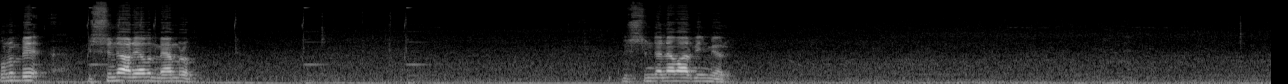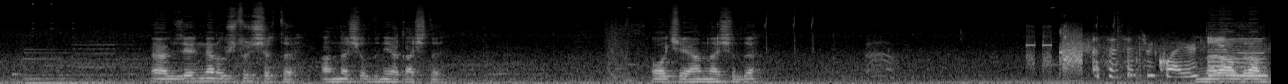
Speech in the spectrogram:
bunun bir üstünü arayalım memnun. Üstünde ne var bilmiyorum. Ha, üzerinden uyuşturucu çıktı. Anlaşıldı niye kaçtı. Okey anlaşıldı. Bunları aldıralım.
